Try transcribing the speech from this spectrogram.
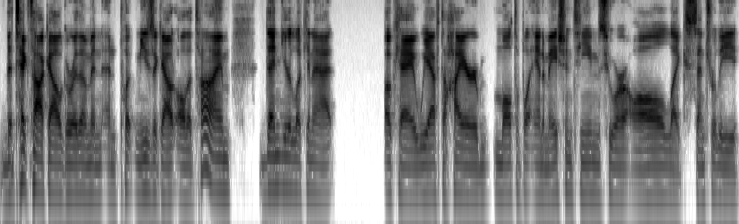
the TikTok algorithm and, and put music out all the time, then you're looking at okay, we have to hire multiple animation teams who are all like centrally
